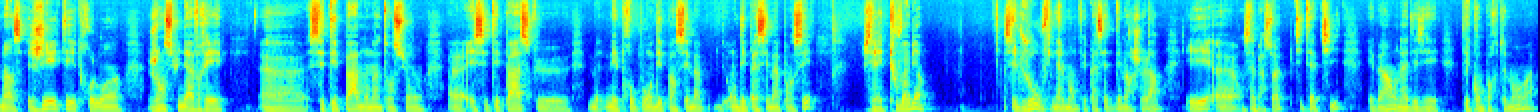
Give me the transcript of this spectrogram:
mince, j'ai été trop loin, j'en suis navré. Euh, c'était pas mon intention euh, et c'était pas ce que mes propos ont ma, ont dépassé ma pensée. Je dirais tout va bien c'est le jour où finalement on ne fait pas cette démarche-là et euh, on s'aperçoit que petit à petit, eh ben, on a des, des, comportements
